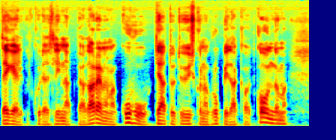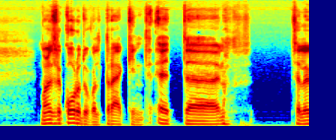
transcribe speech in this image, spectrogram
tegelikult, kuidas linnad peavad arenema, kuhu teatud ühiskonnagrupid hakkavad koonduma, ma olen seda korduvalt rääkinud, et äh, noh, selle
